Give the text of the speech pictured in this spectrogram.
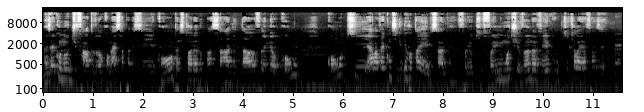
Mas aí quando de fato o vilão começa a aparecer, conta a história do passado e tal, eu falei, meu, como como que ela vai conseguir derrotar ele, sabe? Foi o que foi me motivando a ver o que, que ela ia fazer. É,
